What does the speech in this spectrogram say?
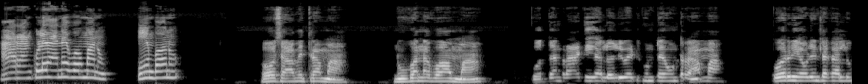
ఆ రంకులదానే పోమాను. ఏం పోను? ఓ సావిత్రమ్మ నువ్వన్న పో అమ్మా. పొద్దున రాకిగా లొల్లి పెట్టుకుంటే ఉంటారా అమ్మా? పోరు ఎవడింట్లో కళ్ళు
